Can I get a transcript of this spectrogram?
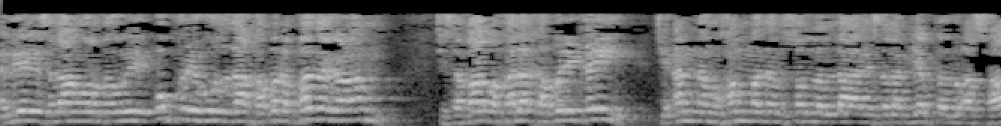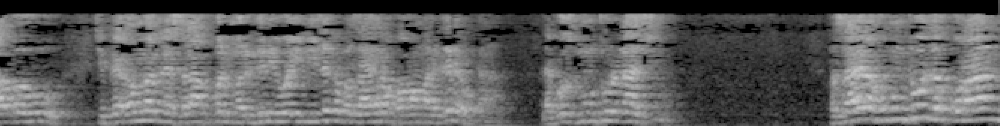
نبی علیہ السلام ورته وی اکره زدا خبره بد غنم چې سبا به خلک خبرې کوي چې ان محمدن صلی الله علیه وسلم یقتل اصحابه چې پیغمبر علیہ السلام خپل مرګري وایي دي ځکه په ظاهر خو مرګري وکړه لکه اوس مونږ ټول ناشو په ظاهر خو مونږ ټول د قران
